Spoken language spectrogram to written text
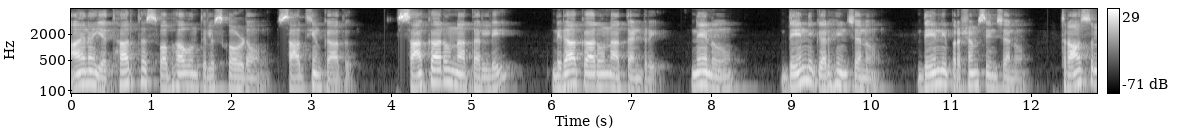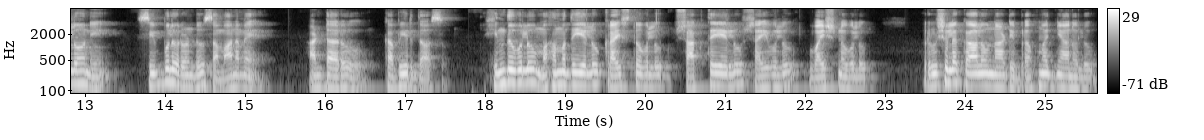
ఆయన యథార్థ స్వభావం తెలుసుకోవడం సాధ్యం కాదు. సాకారం నా తల్లి నిరాకారం నా తండ్రి. నేను దేన్ని గర్హించను దేన్ని ప్రశంసించను త్రాసులోని సిబ్బులు రెండు సమానమే. అంటారు కబీర్ దాసు. హిందువులు మహమ్మదీయులు క్రైస్తవులు శాక్తేయులు శైవులు వైష్ణవులు ఋషుల కాలం నాటి బ్రహ్మజ్ఞానులు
